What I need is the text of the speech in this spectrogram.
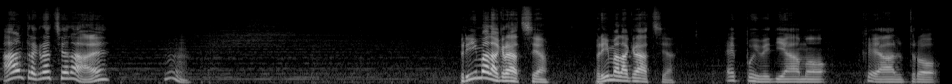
Altra grazia là, eh? Mm. Prima la grazia. Prima la grazia. E poi vediamo che altro...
